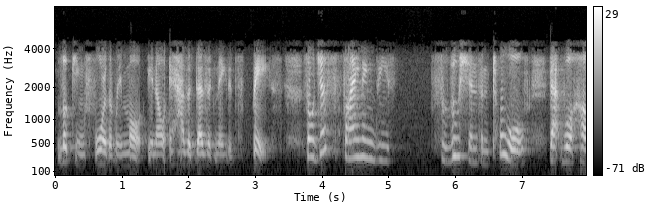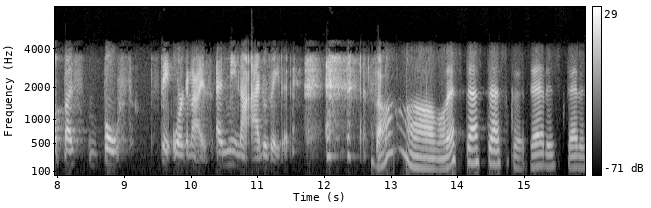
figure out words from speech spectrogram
looking for the remote. You know, it has a designated space. So just finding these solutions and tools that will help us both stay organized and me not aggravated. so. Oh ah, well, that's that's that's good. That is that is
